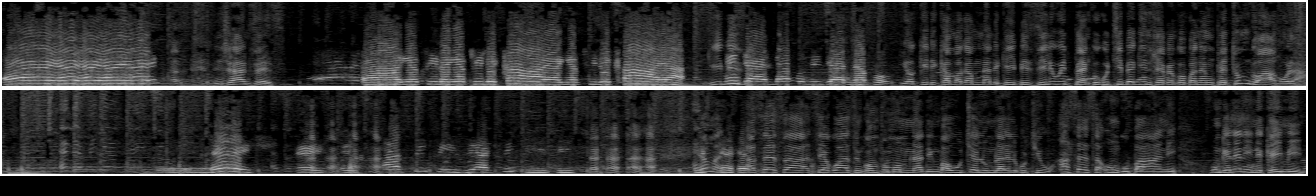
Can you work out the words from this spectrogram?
hayi hayi hayi hayi hayi njani sesi ah ngiyaphila ngiyaphila ekhaya ngiyaphila ekhaya. Ninjani lapho ninjani lapho? Yoke ikhama kamnandi ngiyibizile iwitbank ukuthi ibeke indlebe ngoba nangiphethe umntu wabo la. Hey hey hey. Akusibhizi yama asesa siyakwazi ngomvumo omnandi ngiba utshela umlaleli ukuthi u-asesa ungubani? Ungene nini egamini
